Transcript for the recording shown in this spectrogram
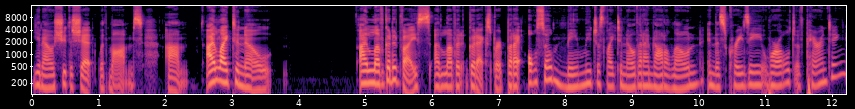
you know, shoot the shit with moms. Um, I like to know. I love good advice. I love a good expert, but I also mainly just like to know that I'm not alone in this crazy world of parenting.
